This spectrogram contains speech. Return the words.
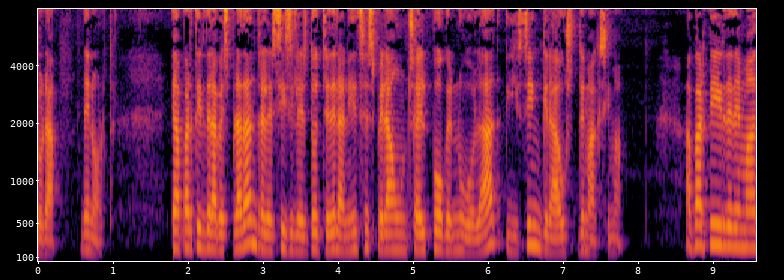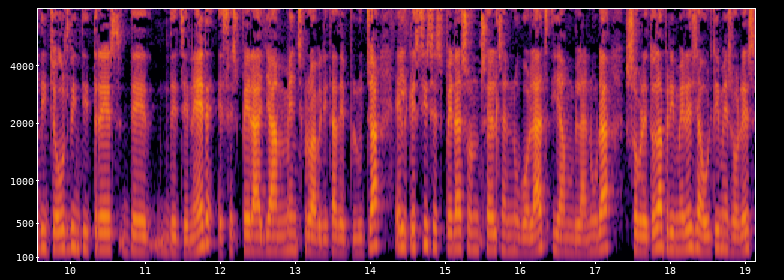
hora de nord. A partir de la vesprada, entre les 6 i les 12 de la nit, s'espera un cel poc ennuvolat i 5 graus de màxima. A partir de demà dijous 23 de, de gener s'espera ja menys probabilitat de pluja. El que sí s'espera són cels ennuvolats i amb blanura, sobretot a primeres i a últimes hores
